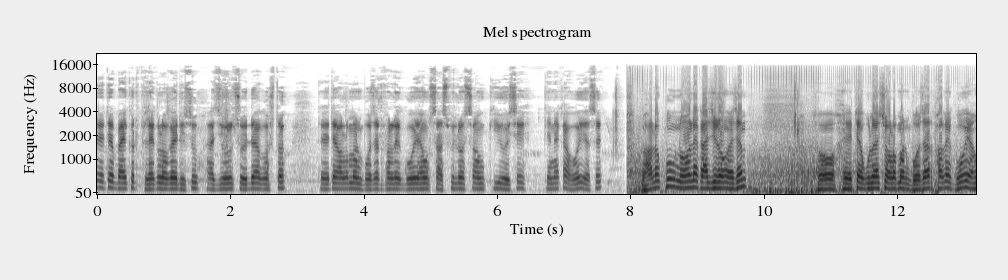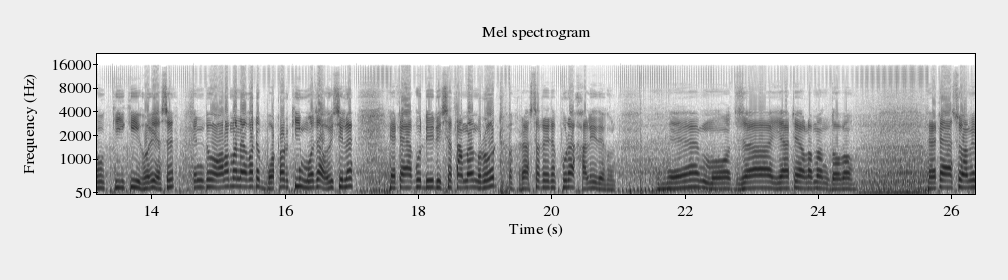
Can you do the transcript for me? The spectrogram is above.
এতিয়া বাইকত ফ্লেগ লগাই দিছোঁ। আজি হ'ল চৈধ্য আগষ্ট। তো এতিয়া অলপমান বজাৰ ফালে গৈ আহোঁ চাচপিলত চাওঁ কি হৈছে কেনেকুৱা হৈ আছে। ভালুকপুং নহ'লে কাজিৰঙা যাম। অঁ এতিয়া ওলাইছোঁ অলপমান বজাৰ ফালে গৈ আহোঁ কি কি হৈ আছে। কিন্তু অলপমান আগতে বতৰ কি মজা হৈছিলে এতিয়া আকৌ দি দিছে তামাম ৰ'দ। ৰাস্তাটো এতিয়া পূৰা খালী দেখোন। এ মজা ইয়াতে অলপমান দবাওঁ। ইয়াতে আছোঁ আমি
